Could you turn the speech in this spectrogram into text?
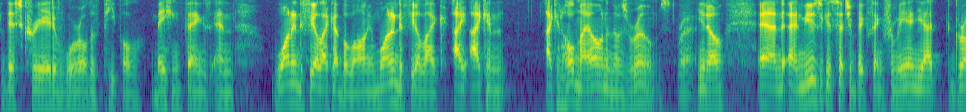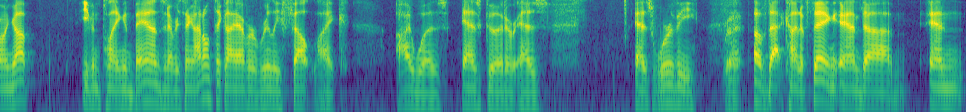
this creative world of people making things and wanting to feel like I belong and wanting to feel like I, I can I can hold my own in those rooms. Right. You know? And and music is such a big thing for me and yet growing up, even playing in bands and everything, I don't think I ever really felt like I was as good or as as worthy right. of that kind of thing. And uh, and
